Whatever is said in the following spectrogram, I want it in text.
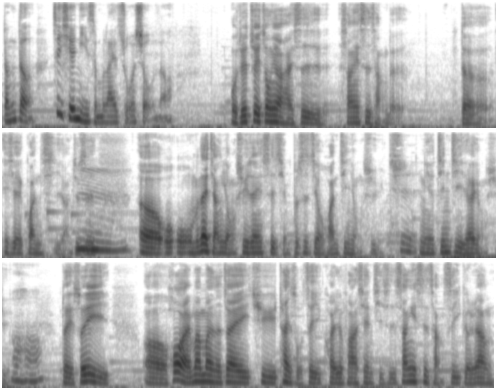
等等，这些你怎么来着手呢？我觉得最重要还是商业市场的的一些关系啊，就是、嗯、呃，我我我们在讲永续这件事情，不是只有环境永续，是你的经济也要永续。Uh huh、对，所以呃，后来慢慢的再去探索这一块，就发现其实商业市场是一个让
